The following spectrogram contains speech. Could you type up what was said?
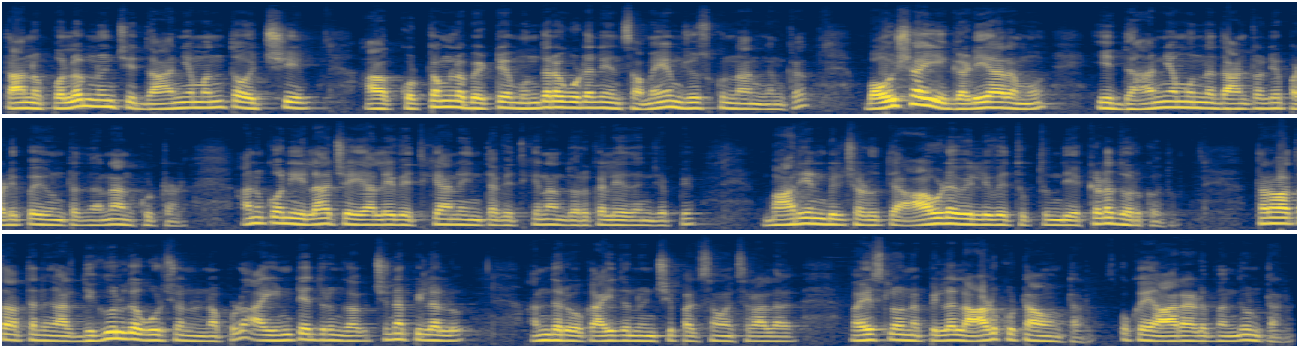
తాను పొలం నుంచి ధాన్యం అంతా వచ్చి ఆ కొట్టంలో పెట్టే ముందర కూడా నేను సమయం చూసుకున్నాను కనుక బహుశా ఈ గడియారము ఈ ధాన్యం ఉన్న దాంట్లోనే పడిపోయి ఉంటుందని అనుకుంటాడు. అనుకొని ఇలా చేయాలి వెతికాను ఇంత వెతికినా దొరకలేదని చెప్పి భార్యను పిలిచి అడిగితే ఆవిడ వెళ్ళి వెతుకుతుంది ఎక్కడ దొరకదు. తర్వాత అతను ఆ దిగులుగా కూర్చొని ఉన్నప్పుడు ఆ ఇంటి ఎదురుగా చిన్న పిల్లలు అందరూ ఒక ఐదు నుంచి పది సంవత్సరాల వయసులో ఉన్న పిల్లలు ఆడుకుంటూ ఉంటారు. ఒక ఆరాడు మంది ఉంటారు.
